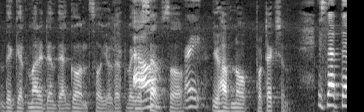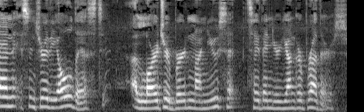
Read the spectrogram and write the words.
they get married and they're gone, so you're left by Oh, yourself. So right. you have no protection. Is that then, since you're the oldest, a larger burden on you, say, than your younger brothers?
